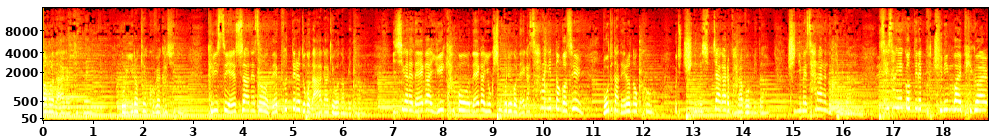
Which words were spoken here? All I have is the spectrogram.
기도함으로 나아갈 텐데 우리 이렇게 고백하시다. 그리스도 예수 안에서 내 푯대를 두고 나아가기 원합니다. 이 시간에 내가 유익하고 내가 욕심부리고 내가 사랑했던 것을 모두 다 내려놓고 우리 주님의 십자가를 바라봅니다. 주님의 사랑을 느낍니다. 세상의 것들에 주님과의 비교할,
